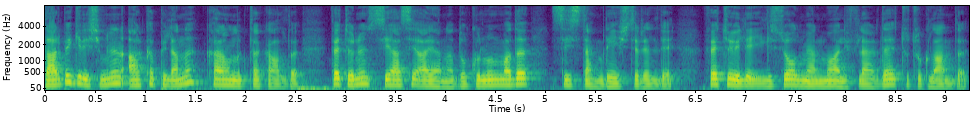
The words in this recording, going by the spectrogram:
darbe girişiminin arka planı karanlıkta kaldı. FETÖ'nün siyasi ayağına dokunulmadı, sistem değiştirildi. FETÖ ile ilgisi olmayan muhalifler de tutuklandı.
